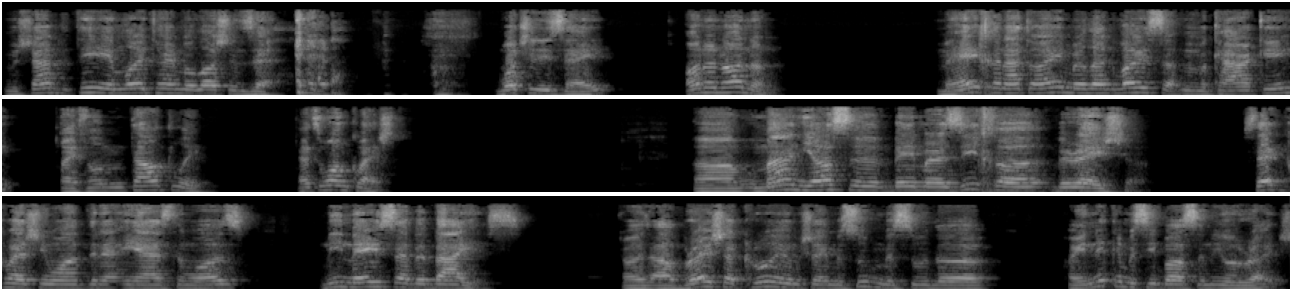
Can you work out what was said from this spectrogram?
What should he say? Onan onan. That's one question. Um, Uman Yosef be Marzicha Beresha. Second question he wanted he asked him was Mi Mesa Bebayis. Al Beresha Kruim Shay Mesub Mesuda Haynikim Mesibasa Mi Urish.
